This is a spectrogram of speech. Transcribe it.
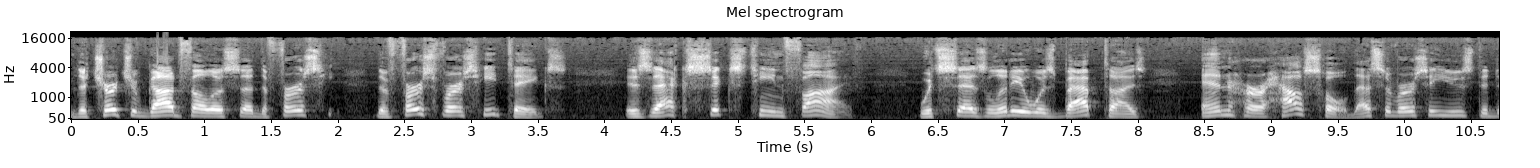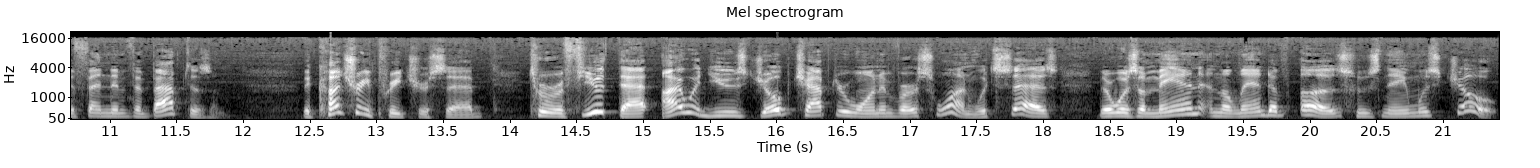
The Church of God fellow said the first, the first verse he takes is Acts 16.5, which says Lydia was baptized and her household. That's the verse he used to defend infant baptism. The country preacher said, to refute that, I would use Job chapter 1 and verse 1, which says, There was a man in the land of Uz whose name was Job.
